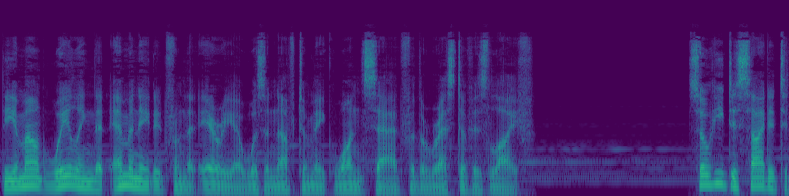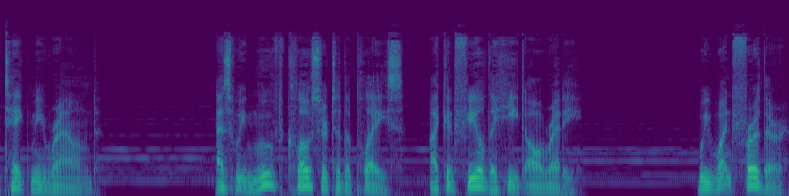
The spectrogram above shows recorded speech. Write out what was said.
the amount wailing that emanated from that area was enough to make one sad for the rest of his life. So he decided to take me round. As we moved closer to the place, I could feel the heat already. We went further,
